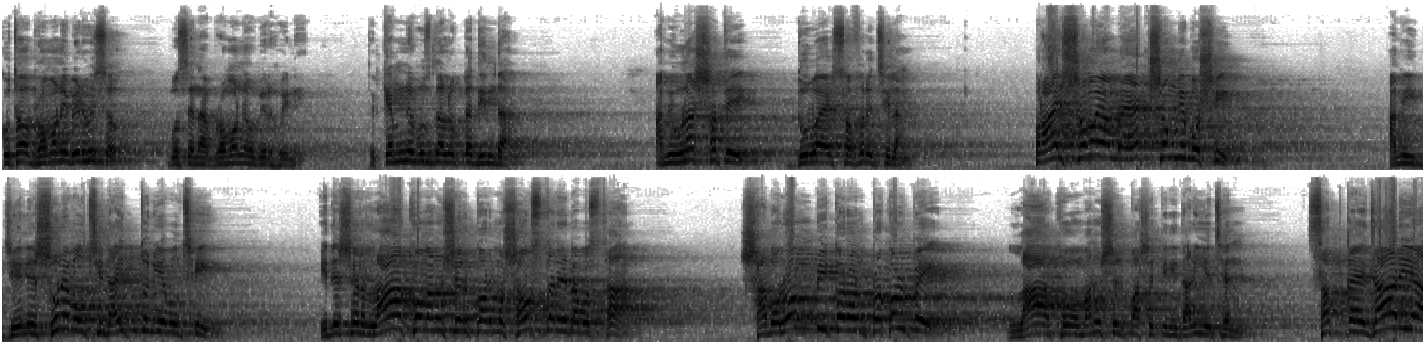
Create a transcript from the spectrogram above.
কোথাও ভ্রমণে বের হইছো? বলছে, না, ভ্রমণেও বের হইনি। তো কেমনে বুঝলা লোকটা দিনদার? আমি ওনার সাথে দুবাইয়ের সফরে ছিলাম। প্রায় সময় আমরা একসঙ্গে বসি। আমি জেনে শুনে বলছি, দায়িত্ব নিয়ে বলছি এদেশের লাখো মানুষের কর্মসংস্থানের ব্যবস্থা, স্বাবলম্বীকরণ প্রকল্পে লাখো মানুষের পাশে তিনি দাঁড়িয়েছেন। সৎকায় জারিয়া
